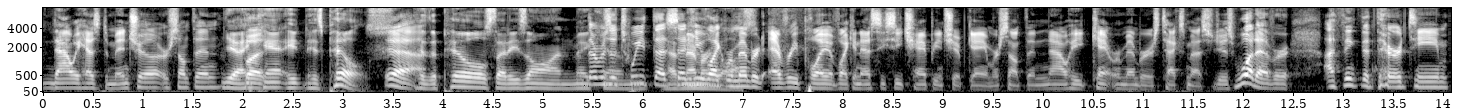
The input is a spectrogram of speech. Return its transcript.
Now he has dementia or something. Yeah, but he can't. He, his pills. Yeah. the pills that he's on. Make There was a tweet that said he like loss. remembered every play of like an SEC championship game or something. Now he can't remember his text messages. Whatever. I think that they're a team.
